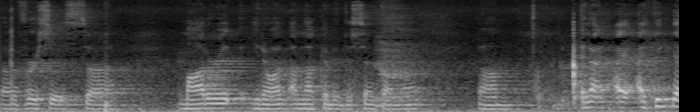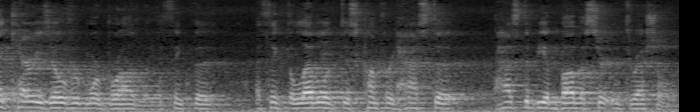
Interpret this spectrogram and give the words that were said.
uh, uh, versus uh, moderate, you know, I'm, I'm not going to dissent on that. Um, and I, I think that carries over more broadly. I think the, I think the level of discomfort has to has to be above a certain threshold.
